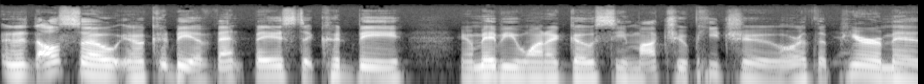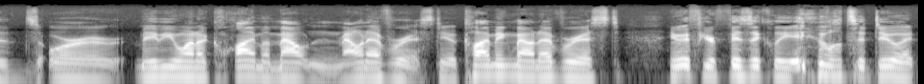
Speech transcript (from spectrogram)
and it also you know it could be event based. It could be you know maybe you want to go see Machu Picchu or the pyramids, or maybe you want to climb a mountain, Mount Everest. You know, climbing Mount Everest, you know, if you're physically able to do it,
